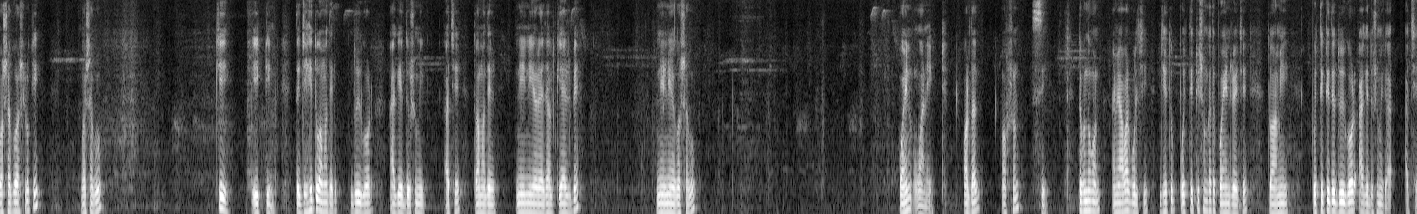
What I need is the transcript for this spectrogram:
গসাগু আসলো কি? গসাগু কি? এইটিন তো যেহেতু আমাদের দুই গড় আগে দশমিক আছে, তো আমাদের নির্ণয় রেজাল্ট কী আসবে? নির্ণয় গসাগু পয়েন্ট ওয়ান এইট অর্থাৎ অপশন সি তো বন্ধুগণ, আমি আবার বলছি, যেহেতু প্রত্যেকটি সংখ্যাতে পয়েন্ট রয়েছে, তো আমি প্রত্যেকটিতে দুই গড় আগে দশমিক আছে।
